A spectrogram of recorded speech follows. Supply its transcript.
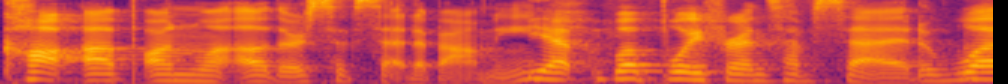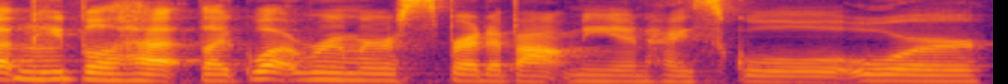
caught up on what others have said about me. Yep. Mm-hmm. What boyfriends have said, what people have like what rumors spread about me in high school or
